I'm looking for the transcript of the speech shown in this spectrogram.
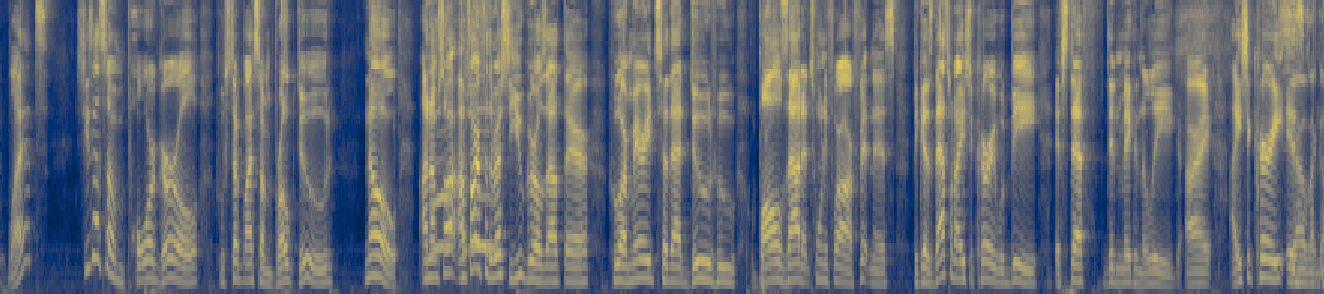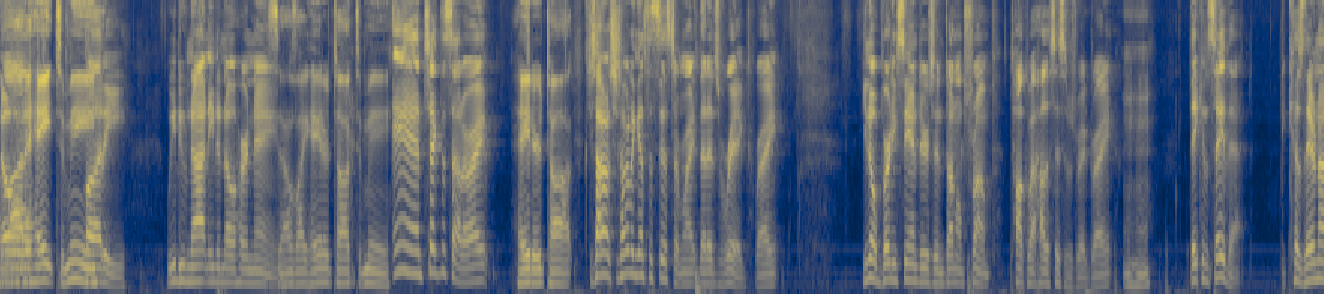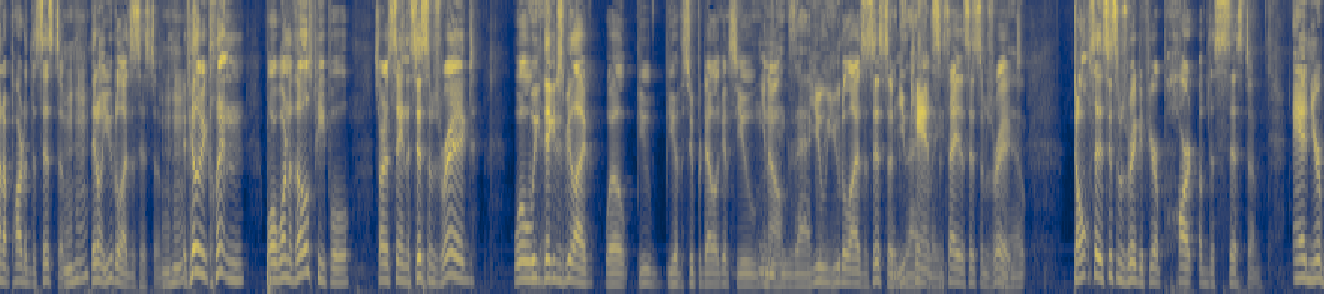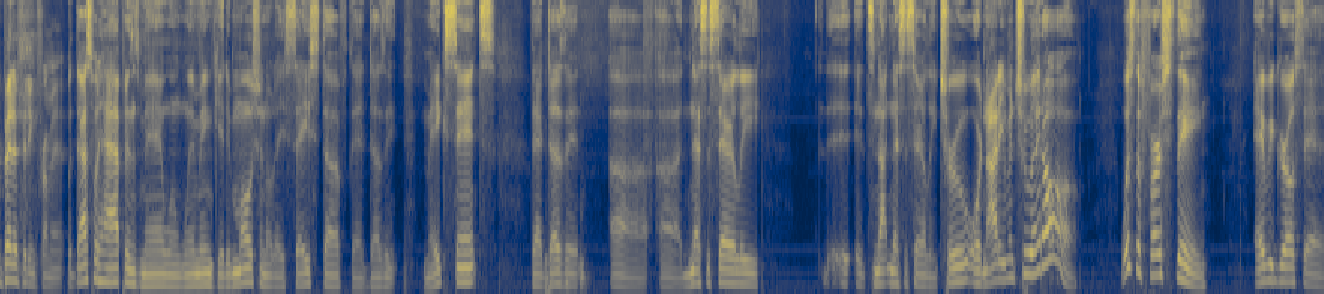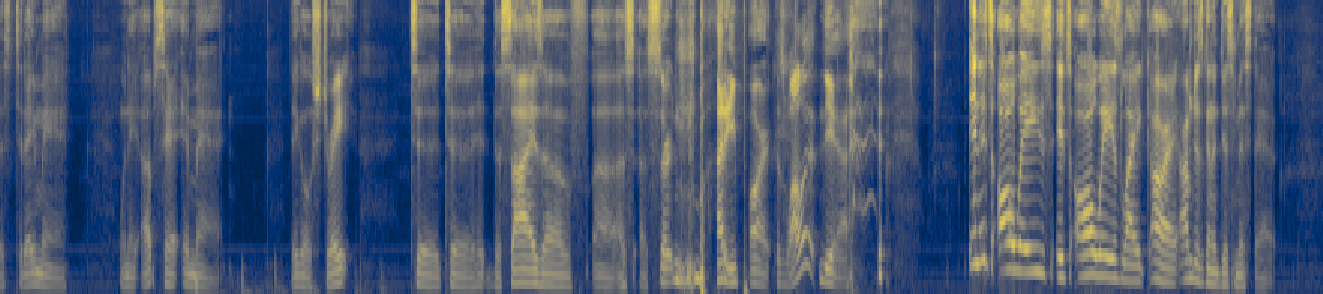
what she's not some poor girl who stuck by some broke dude no and i'm sorry i'm sorry for the rest of you girls out there who are married to that dude who balls out at 24 hour fitness because that's what aisha curry would be if steph didn't make it in the league all right aisha curry is Sounds like a no lot of hate to me. buddy we do not need to know her name Sounds like hater talk to me. and check this out, all right? Hater talk. She's talking, she's talking against the system, right? That it's rigged, right? You know, Bernie Sanders and Donald Trump talk about how the system's rigged, right? Mm-hmm. They can say that because they're not a part of the system. Mm-hmm. They don't utilize the system. If Hillary Clinton or one of those people started saying the system's rigged, Well, we they could just be like, well, you you have the super delegates, you you know, exactly. you utilize the system. You can't say the system's rigged. Yep. Don't say the system's rigged if you're a part of the system and you're benefiting from it. But that's what happens, man, when women get emotional. They say stuff that doesn't make sense, that doesn't uh, uh, necessarily, it's not necessarily true or not even true at all. What's the first thing every girl says to their man when they upset and mad? They go straight to to the size of uh, a a certain body part. His wallet? Yeah. and it's always it's always like, all right, I'm just gonna dismiss that.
